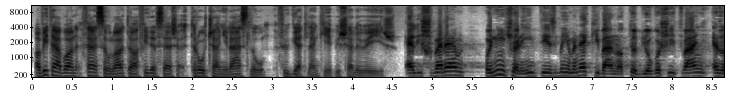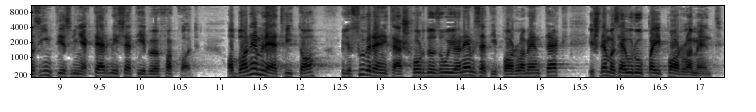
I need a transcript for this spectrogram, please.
A vitában felszólalt a Fideszes Trócsányi László független képviselő is. Elismerem, hogy nincs olyan intézmény, mert ne kívánna több jogosítvány, ez az intézmények természetéből fakad. Abban nem lehet vita, hogy a szuverenitás hordozója a nemzeti parlamentek, és nem az Európai Parlament.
